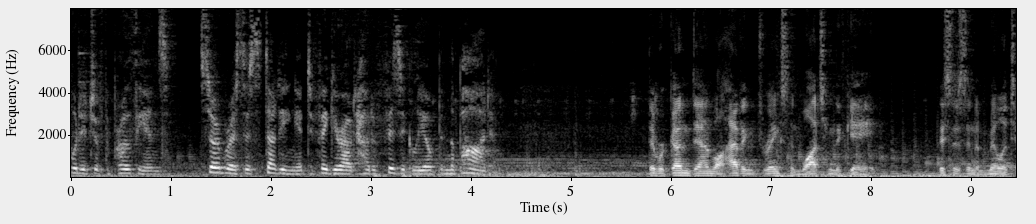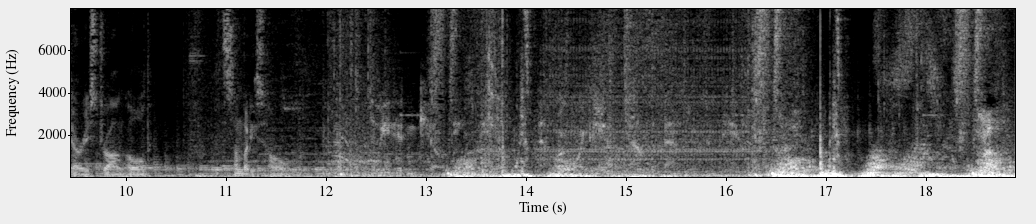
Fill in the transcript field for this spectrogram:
Footage of the Protheans. Cerberus is studying it to figure out how to physically open the pod. They were gunned down while having drinks and watching the game. This isn't a military stronghold. It's somebody's home. We didn't kill these people, we're going to shut down the bastards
